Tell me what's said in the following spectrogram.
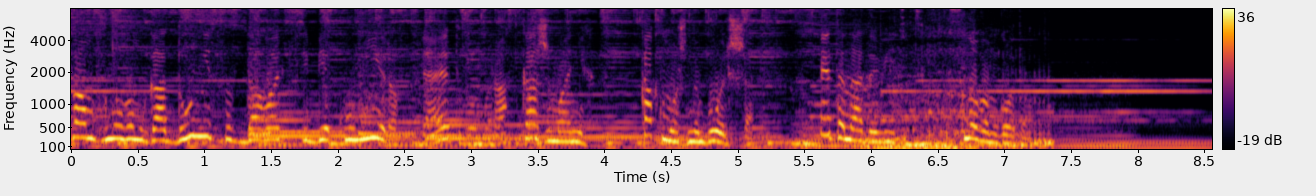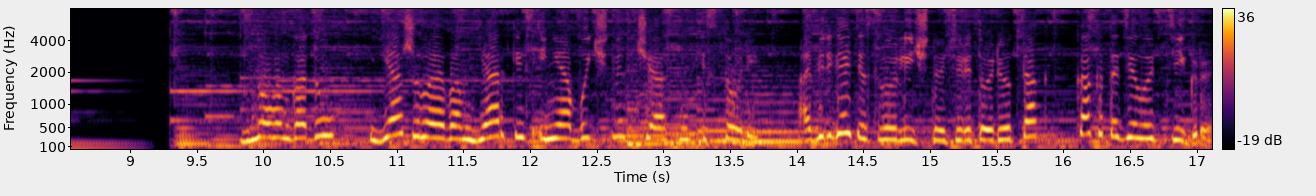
вам в новом году не создавать себе кумиров. Для этого мы расскажем о них как можно больше. Это надо видеть. С Новым годом! В новом году я желаю вам ярких и необычных частных историй. Оберегайте свою личную территорию так, как это делают тигры.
